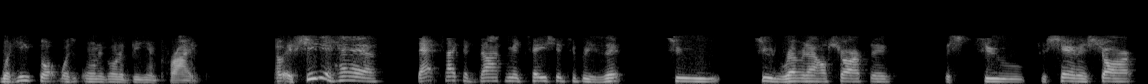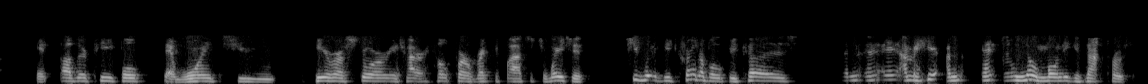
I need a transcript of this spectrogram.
what he thought was only going to be in private. So if she didn't have that type of documentation to present to to Reverend Al Sharpton, to to Shannon Sharpe, and other people that wanted to hear her story and try to help her rectify a situation, she wouldn't be credible because and, and, and I'm here. I'm, I know Mo'Nique is not perfect.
